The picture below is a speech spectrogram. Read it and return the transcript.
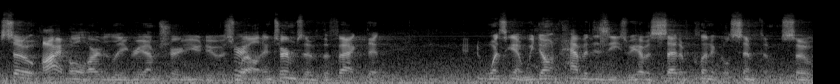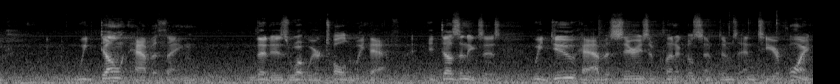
so I wholeheartedly agree. I'm sure you do as Sure. well. In terms of the fact that, once again, we don't have a disease. We have a set of clinical symptoms. So we don't have a thing that is what we're told we have. It doesn't exist. We do have a series of clinical symptoms, and to your point,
